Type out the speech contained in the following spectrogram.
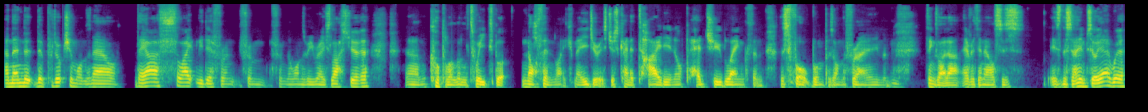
and then the, the production ones now they are slightly different from from the ones we raced last year. Um, a couple of little tweaks, but nothing like major. It's just kind of tidying up head tube length, and there's fork bumpers on the frame and mm. things like that. Everything else is is the same. So yeah, we're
